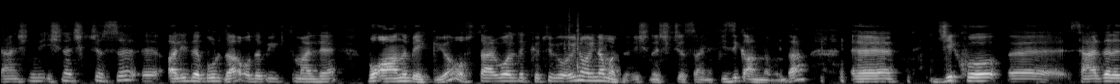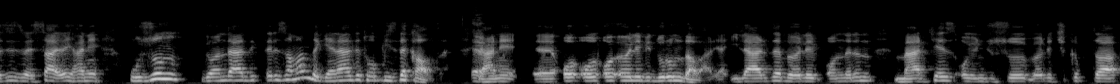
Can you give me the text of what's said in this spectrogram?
yani şimdi işin açıkçası e, Ali de burada o da büyük ihtimalle bu anı bekliyor. Osterwolde kötü bir oyun oynamadı işin açıkçası hani fizik anlamında. E, Ciku, e, Serdar Aziz vesaire hani uzun gönderdikleri zaman da genelde top bizde kaldı. Evet. Yani e, o, o, o öyle bir durum da var. Ya yani ileride böyle onların merkez oyuncusu böyle çıkıp da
